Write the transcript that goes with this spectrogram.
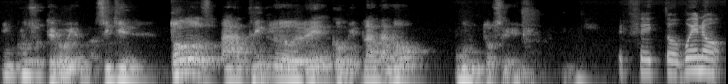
incluso este gobierno. Así que todos a www.conmiplatano.cl. Perfecto. Bueno,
